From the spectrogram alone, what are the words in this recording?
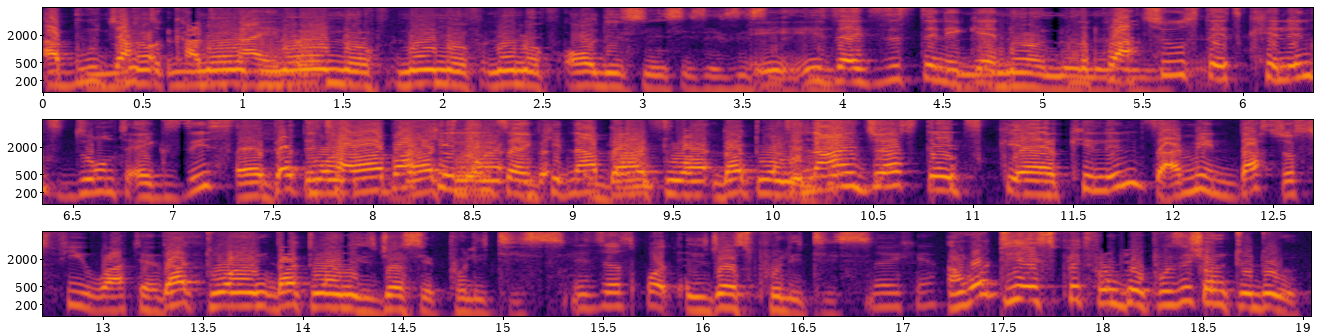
Abuja no, to Kaduna. No, none of none of none of all these things is existing. Is existing again. No, no, the no, Plateau no. State killings don't exist. Uh, that the one, Taraba killings one, and kidnappings. That one, that one. The Niger State uh, killings. I mean, that's just few out of. That one, that one is just a politics. It's just what. It's just politics. Okay. And what do you expect from the opposition to do?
